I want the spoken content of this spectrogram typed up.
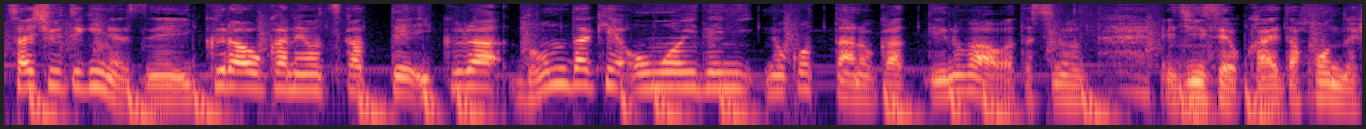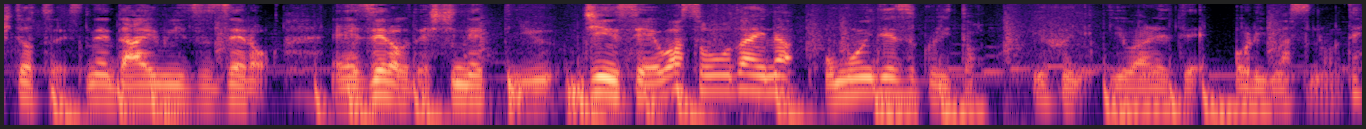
最終的にはですねいくらお金を使っていくらどんだけ思い出に残ったのかっていうのが私の人生を変えた本の一つですね「Die with Zero」えー、ゼロで死ねっていう人生は壮大な思い出作りというふうに言われておりますので、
